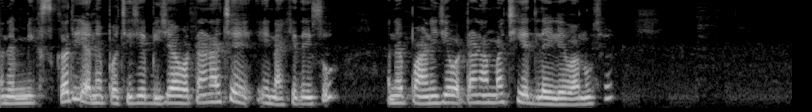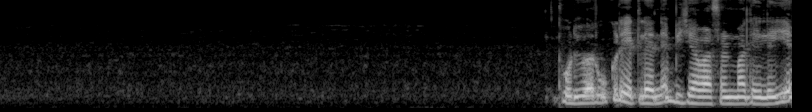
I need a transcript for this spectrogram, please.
અને મિક્સ કરી અને પછી જે બીજા વટાણા છે એ નાખી દઈશું. અને પાણી જે વટાણામાં છે એ જ લઈ લેવાનું છે. થોડી વાર ઉકળે એટલે એને બીજા વાસણમાં લઈ લઈએ.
